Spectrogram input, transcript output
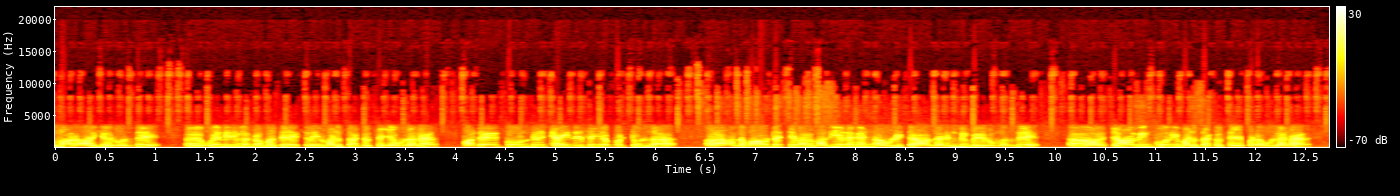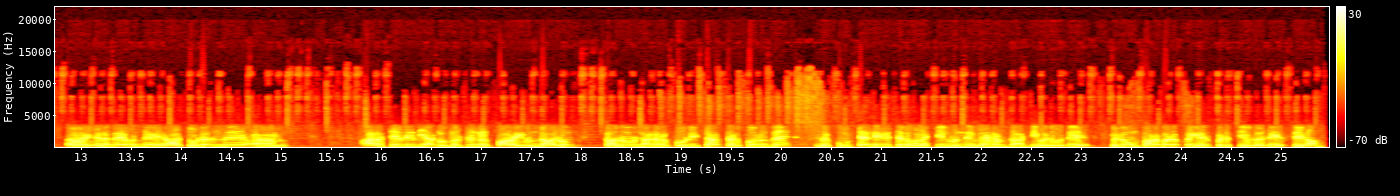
குமார் ஆகியோர் வந்து உயர்நீதிமன்ற மதுரை கிளையில் மனு தாக்கல் செய்ய உள்ளனர். அதே போன்று கைது செய்யப்பட்டுள்ள அந்த மாவட்ட செயலாளர் மதியழகன் உள்ளிட்ட அந்த ரெண்டு பேரும் வந்து ஜாமீன் கோரி மனு தாக்கல் செய்யப்பட உள்ளனர். எனவே வந்து தொடர்ந்து அரசியல் ரீதியாக விமர்சனங்கள் பல இருந்தாலும் கரூர் நகர போலீசார் தற்பொழுது இந்த கூட்ட நெரிசல் வழக்கில் வந்து வேகம் காட்டி வருவது மிகவும் பரபரப்பை ஏற்படுத்தியுள்ளது ஸ்ரீராம்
